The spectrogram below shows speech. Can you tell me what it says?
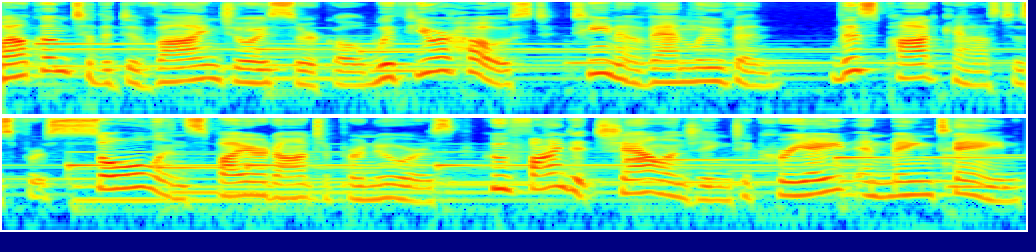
Welcome to the Divine Joy Circle with your host, Tina Van Leuven. This podcast is for soul inspired entrepreneurs who find it challenging to create and maintain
